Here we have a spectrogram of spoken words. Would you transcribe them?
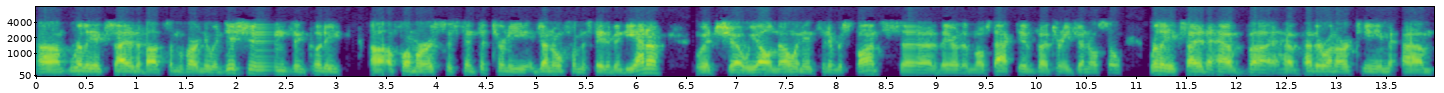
um, really excited about some of our new additions, including uh, a former assistant attorney general from the state of Indiana, which uh, we all know in incident response. They are the most active attorney general. So really excited to have have Heather on our team. Um,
